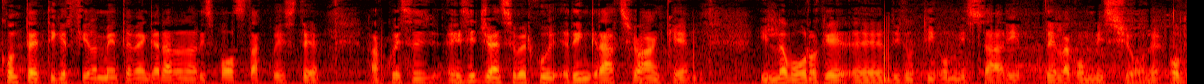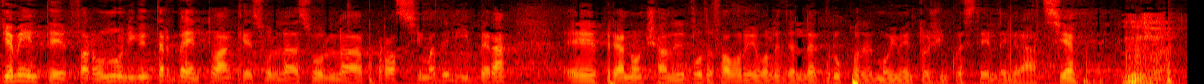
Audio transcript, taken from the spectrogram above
contenti che finalmente venga data una risposta a queste, a queste esigenze per cui ringrazio anche il lavoro che, eh, di tutti i commissari della Commissione. Ovviamente farò un unico intervento anche sulla, sulla prossima delibera eh, preannunciando il voto favorevole del gruppo del Movimento 5 Stelle. Grazie.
